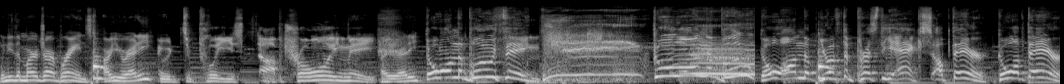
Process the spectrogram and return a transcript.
We need to merge our brains. Are you ready? Dude, please stop trolling me. Are you ready? Go on the blue thing. Go on the. You have to press the X up there. Go up there.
